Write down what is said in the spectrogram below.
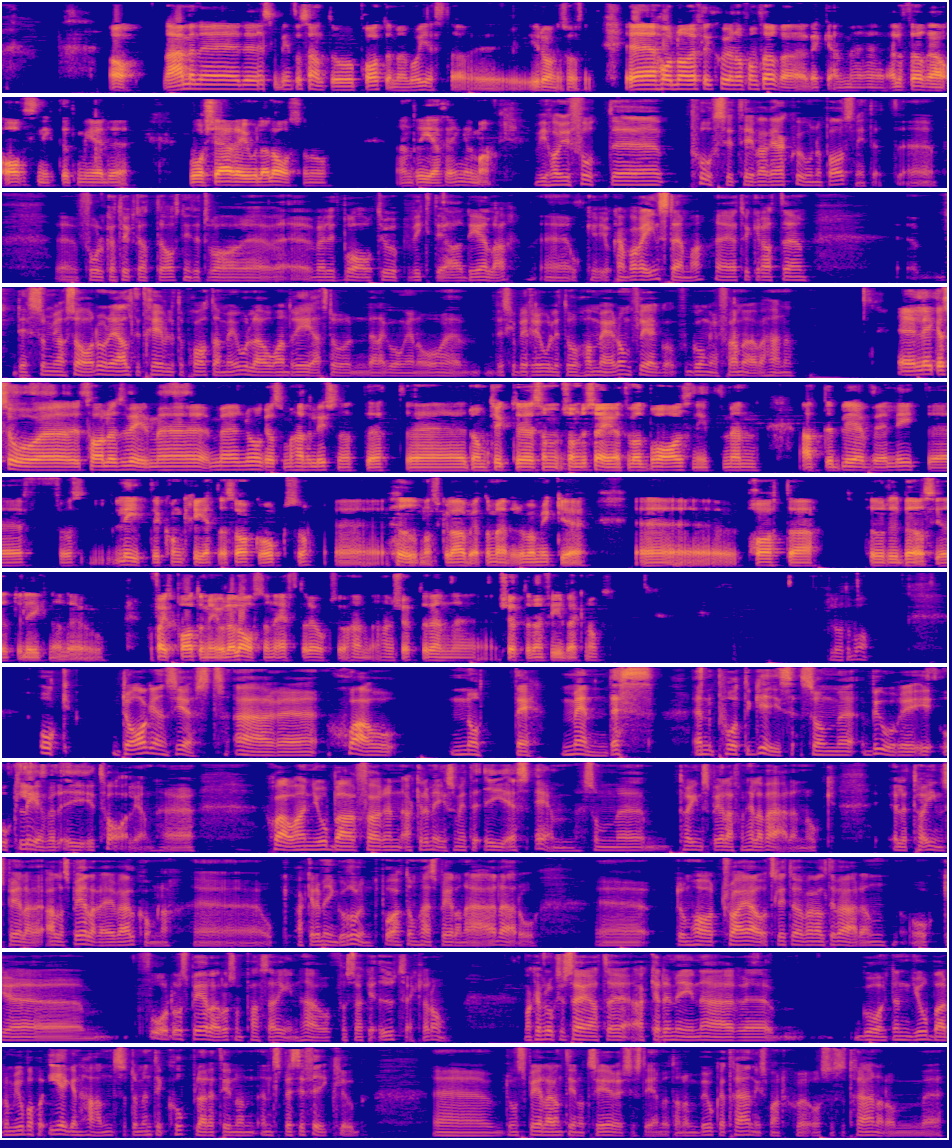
ja, Nej men eh, det ska bli intressant att prata med vår gäst här eh, i dagens avsnitt. Eh, har du några reflektioner från förra veckan, med, eller förra avsnittet med vår kära Ola Larsson och Andreas Engelmark? Vi har ju fått eh, positiva reaktioner på avsnittet. Folk har tyckt att avsnittet var väldigt bra och tog upp viktiga delar och jag kan bara instämma. Jag tycker att det som jag sa då, det är alltid trevligt att prata med Ola och Andreas då denna gången och eh, det ska bli roligt att ha med dem fler gånger framöver här nu. Eh, likaså eh, talades vid med, med några som hade lyssnat att eh, de tyckte som, som du säger att det var ett bra avsnitt men att det blev lite för lite konkreta saker också. Eh, hur man skulle arbeta med det. Det var mycket eh, prata hur det bör se ut och liknande. Och har faktiskt pratat med Ola Larsson efter det också. Han, han köpte, den, eh, köpte den feedbacken också. Låter bra. Och dagens gäst är eh, Joao Notte Mendes. En portugis som eh, bor i och lever i Italien. Eh, Joao han jobbar för en akademi som heter ISM som tar in spelare från hela världen och eller ta in spelare, alla spelare är välkomna eh, och akademin går runt på att de här spelarna är där då. Eh, de har tryouts lite överallt i världen och eh, får då spelare då som passar in här och försöker utveckla dem. Man kan väl också säga att eh, akademin är eh, går, den jobbar, de jobbar på egen hand så att de inte är kopplade till någon, en specifik klubb. Eh, de spelar inte i något seriesystem utan de bokar träningsmatcher och så, så tränar de eh,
